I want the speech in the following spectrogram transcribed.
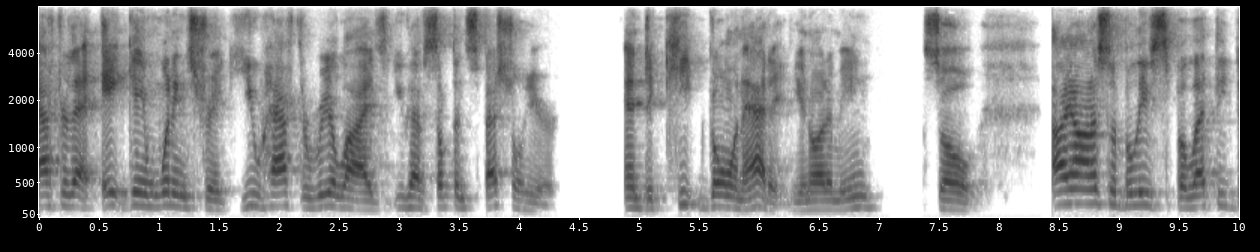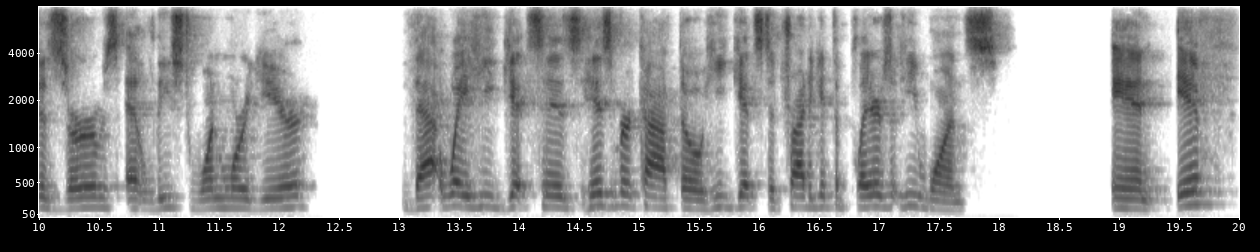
after that eight game winning streak, you have to realize you have something special here and to keep going at it. You know what I mean? So I honestly believe Spalletti deserves at least one more year. That way he gets his his mercato, he gets to try to get the players that he wants. And if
